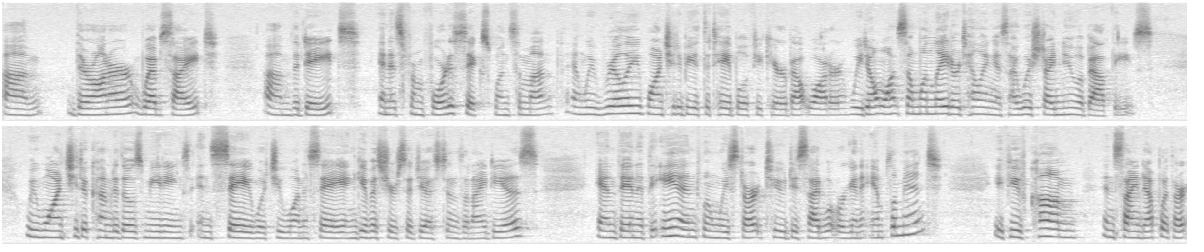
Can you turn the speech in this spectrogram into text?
Um, they're on our website, um, the dates, and it's from 4 to 6 once a month. And we really want you to be at the table if you care about water. We don't want someone later telling us, I wished I knew about these. We want you to come to those meetings and say what you want to say and give us your suggestions and ideas. And then at the end, when we start to decide what we're going to implement, if you've come and signed up with our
